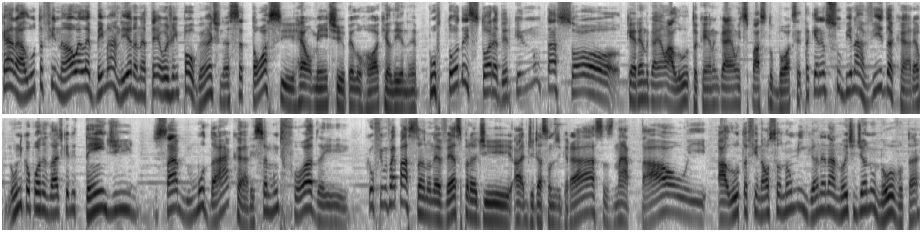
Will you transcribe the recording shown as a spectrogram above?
Cara, a luta final ela é bem maneira, né? Até hoje é empolgante, né? Você torce realmente pelo Rock ali, né? Por toda a história dele, porque ele não tá só querendo ganhar uma luta, querendo ganhar um espaço no boxe, ele tá querendo subir na vida, cara. É a única oportunidade que ele tem de, de sabe, mudar, cara. Isso é muito foda e porque o filme vai passando, né? Véspera de, de ação de graças, Natal e a luta final, se eu não me engano, é na noite de Ano Novo, tá?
